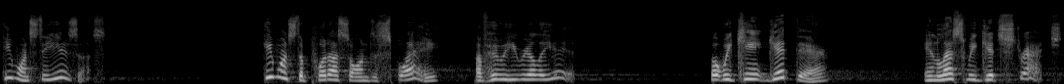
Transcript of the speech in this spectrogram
He wants to use us. He wants to put us on display of who He really is. But we can't get there unless we get stretched.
